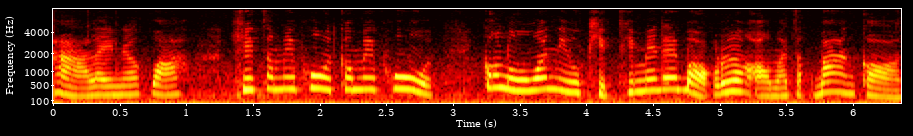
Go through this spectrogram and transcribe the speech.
หาอะไรเนะวะ คิดจะไม่พูดก็ไม่พูด ก็รู้ว่านิวผิดที่ไม่ได้บอกเรื่องออกมาจากบ้านก่อน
